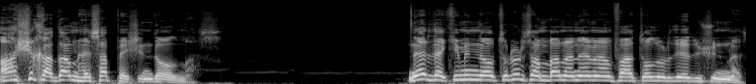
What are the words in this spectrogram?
Aşık adam hesap peşinde olmaz. Nerede kiminle oturursam bana ne menfaat olur diye düşünmez.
